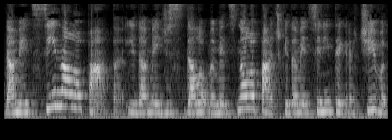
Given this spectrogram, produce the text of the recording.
da medicina alopata e da, medic da medicina alopática e da medicina integrativa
